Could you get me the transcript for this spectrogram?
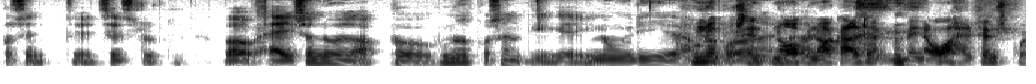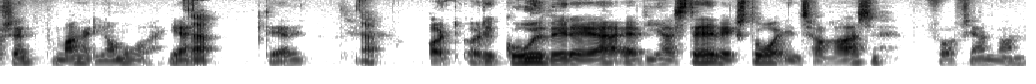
procent øh, tilslutning. Hvor er I så nået op på 100% i, i nogle af de 100% øh, områder, når vi nok aldrig, men over 90% på mange af de områder. Ja, ja. det er det. Ja. Og, og det gode ved det er, at vi har stadigvæk stor interesse for fjernvarme.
